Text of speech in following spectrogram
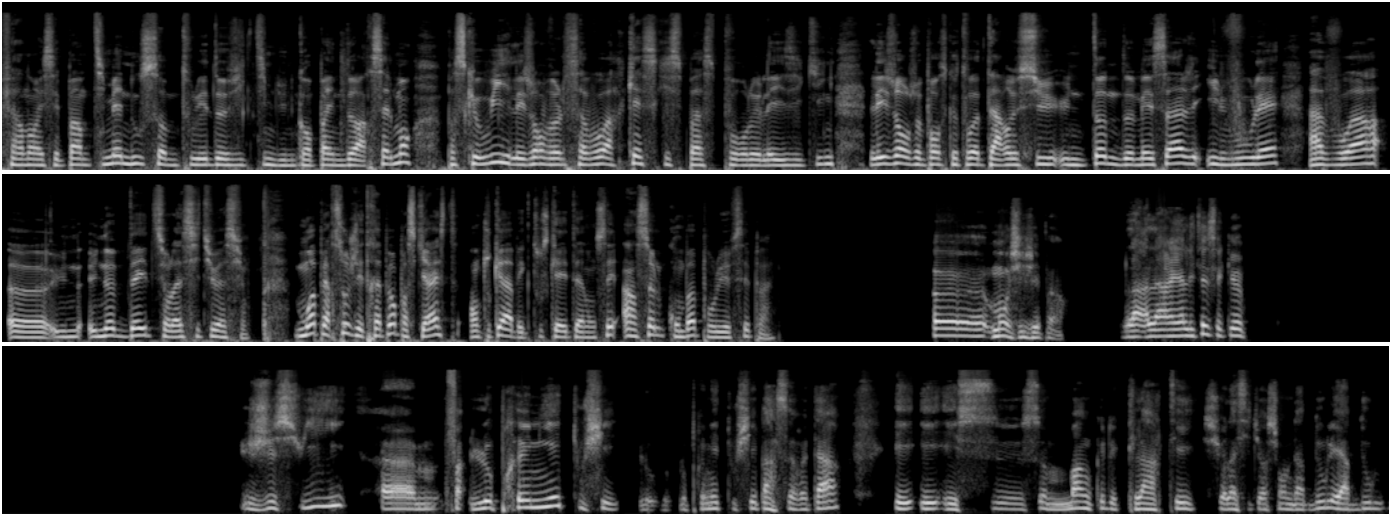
Fernand, et c'est pas un petit mais, nous sommes tous les deux victimes d'une campagne de harcèlement, parce que oui, les gens veulent savoir qu'est-ce qui se passe pour le Lazy King. Les gens, je pense que toi, t'as reçu une tonne de messages, ils voulaient avoir euh, une, update sur la situation. Moi, perso, j'ai très peur parce qu'il reste, en tout cas avec tout ce qui a été annoncé, un seul combat pour l'UFC Paris. Euh, moi aussi, j'ai peur. La, la réalité, c'est que je suis euh, enfin le premier touché, le, premier touché par ce retard et, et, et ce, ce, manque de clarté sur la situation d'Abdoul et Abdoul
